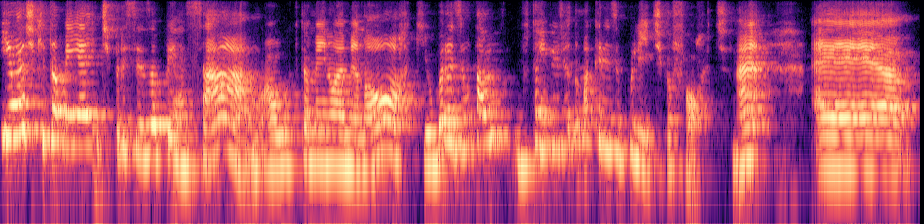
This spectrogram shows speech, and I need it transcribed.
E eu acho que também a gente precisa pensar, algo que também não é menor, que o Brasil tá, tem vivido uma crise política forte, né? É,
